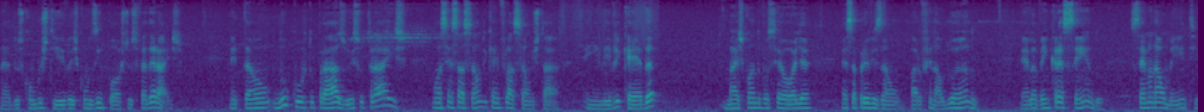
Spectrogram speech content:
né, dos combustíveis com os impostos federais. Então, no curto prazo, isso traz uma sensação de que a inflação está em livre queda, mas quando você olha essa previsão para o final do ano, ela vem crescendo semanalmente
